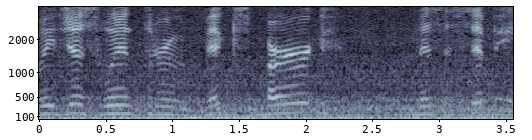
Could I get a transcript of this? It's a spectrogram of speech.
We just went through Vicksburg, Mississippi.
